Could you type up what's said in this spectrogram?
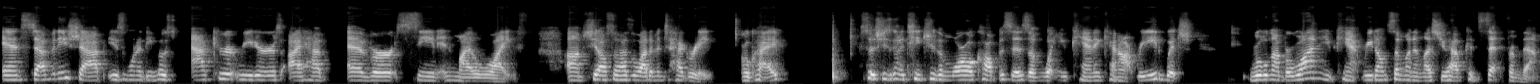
And Stephanie Schapp is one of the most accurate readers I have ever seen in my life. Um, she also has a lot of integrity. Okay. So she's going to teach you the moral compasses of what you can and cannot read, which rule number one, you can't read on someone unless you have consent from them.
